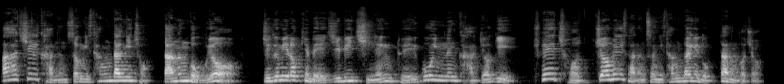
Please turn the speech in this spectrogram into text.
빠질 가능성이 상당히 적다는 거고요. 지금 이렇게 매집이 진행되고 있는 가격이 최저점일 가능성이 상당히 높다는 거죠.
